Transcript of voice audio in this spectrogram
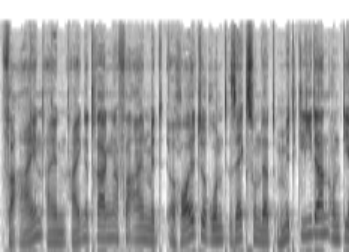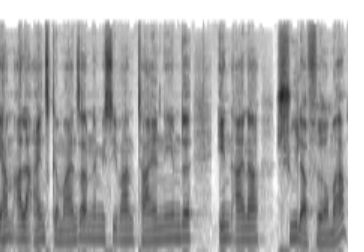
Verein, ein eingetragener Verein mit heute rund 600 Mitgliedern und die haben alle eins gemeinsam, nämlich sie waren Teilnehmende in einer Schülerfirma.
